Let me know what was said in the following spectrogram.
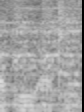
Ross. Lee Ross.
